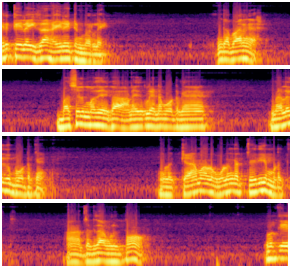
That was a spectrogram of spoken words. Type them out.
இருக்கையில் இதுதான் ஹைலைட்டுன்னு வரல இங்கே பாருங்கள் பஸ்ஸில் மாதிரி இருக்கா? ஆனால் இதுக்குள்ளே என்ன போட்டிருக்கேன்? மிளகு போட்டிருக்கேன். உங்களுக்கு கேமராவில் ஒழுங்காக தெரிய மாட்டேங்குது ஆ தெரியுதா உங்களுக்கு இப்போ? ஓகே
